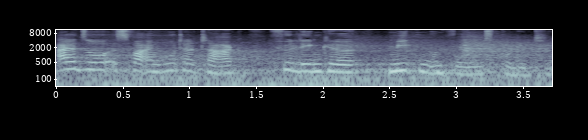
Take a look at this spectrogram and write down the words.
Also es war ein guter Tag für linke Mieten- und Wohnungspolitik.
